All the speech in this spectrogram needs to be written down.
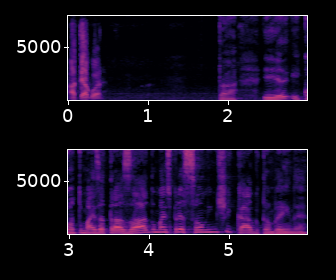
Até agora. Tá. E, e quanto mais atrasado, mais pressão em Chicago também, né?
